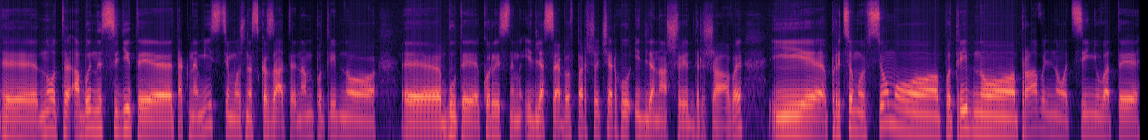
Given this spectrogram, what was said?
Е, ну, от, аби не сидіти так на місці, можна сказати, нам потрібно е, бути корисним і для себе в першу чергу, і для нашої держави. І при цьому всьому потрібно правильно оцінювати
